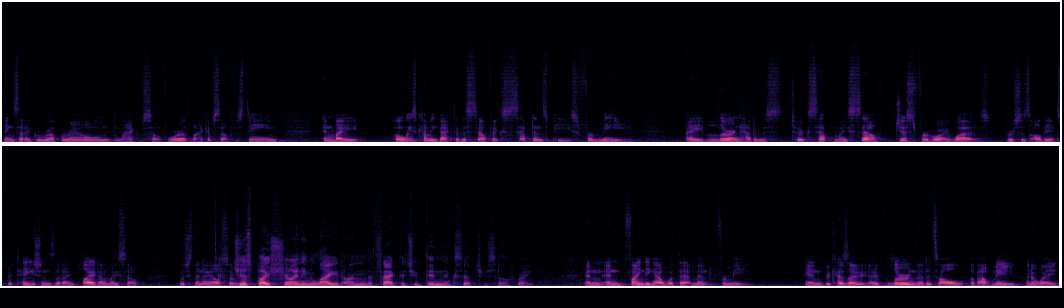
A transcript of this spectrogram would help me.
things that I grew up around, lack of self worth, lack of self esteem. And by always coming back to the self acceptance piece for me, I learned how to, mis- to accept myself just for who I was versus all the expectations that I implied on myself, which then I also. Just by shining light on the fact that you didn't accept yourself. Right. And, and finding out what that meant for me. And because I, I've learned that it's all about me in a way,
